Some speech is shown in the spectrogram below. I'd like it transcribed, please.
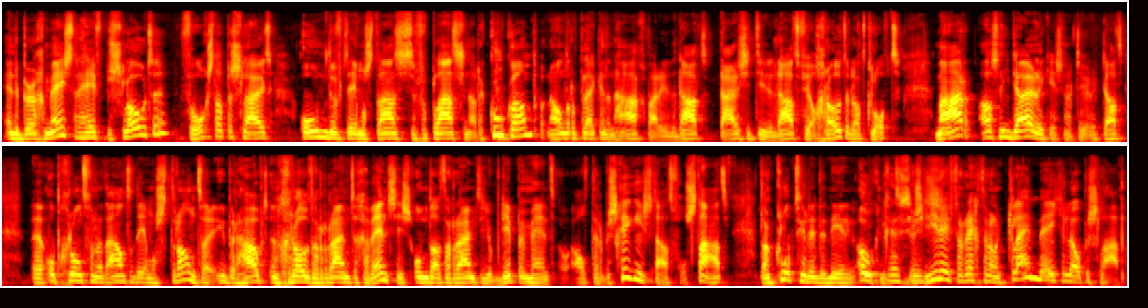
En de burgemeester heeft besloten, volgens dat besluit, om de demonstraties te verplaatsen naar de Koekamp, een andere plek in Den Haag, waar inderdaad, daar is het inderdaad veel groter, dat klopt. Maar als niet duidelijk is natuurlijk dat eh, op grond van het aantal demonstranten überhaupt een grotere ruimte gewenst is, omdat de ruimte die op dit moment al ter beschikking staat volstaat, dan klopt die redenering ook niet. Precies. Dus hier heeft de rechter wel een klein beetje lopen slapen.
